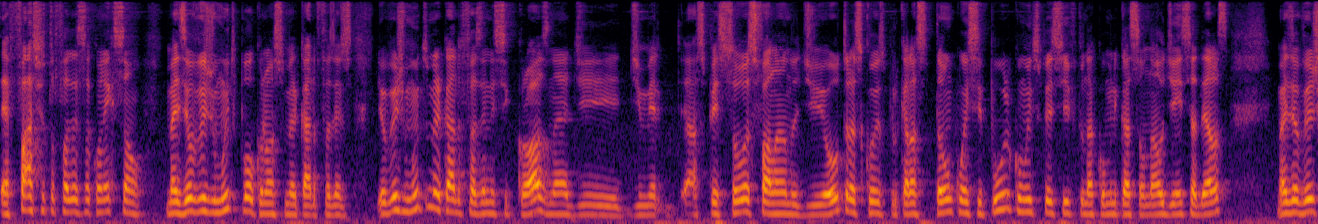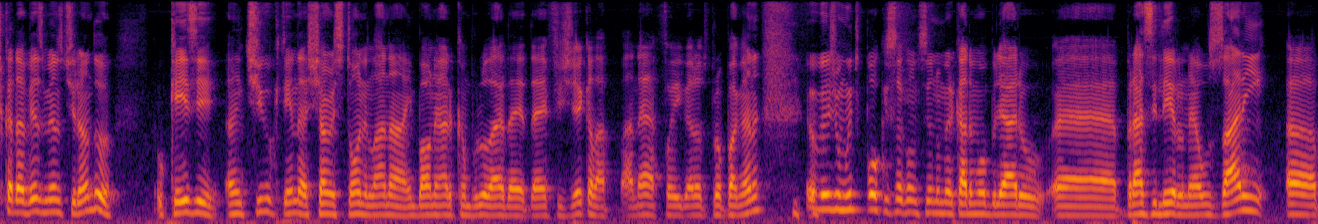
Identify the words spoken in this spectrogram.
é fácil tu fazer essa conexão, mas eu vejo muito pouco o nosso mercado fazendo isso. Eu vejo muito o mercado fazendo esse cross, né, de, de as pessoas falando de outras coisas porque elas estão com esse público muito específico na comunicação, na audiência delas, mas eu vejo cada vez menos tirando o case antigo que tem da Sharon Stone lá na, em Balneário Camburu, lá da, da FG, que ela né, foi garoto propaganda. Eu vejo muito pouco isso acontecendo no mercado imobiliário é, brasileiro, né? Usarem uh,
